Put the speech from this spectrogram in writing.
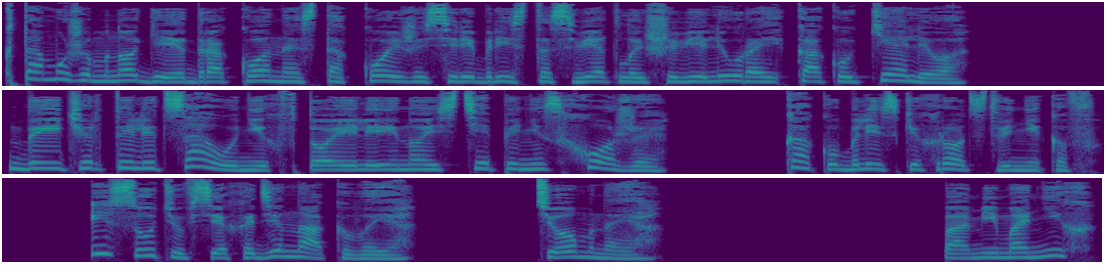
К тому же многие драконы с такой же серебристо-светлой шевелюрой, как у Келио, да и черты лица у них в той или иной степени схожи, как у близких родственников. И суть у всех одинаковая — темная. Помимо них,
